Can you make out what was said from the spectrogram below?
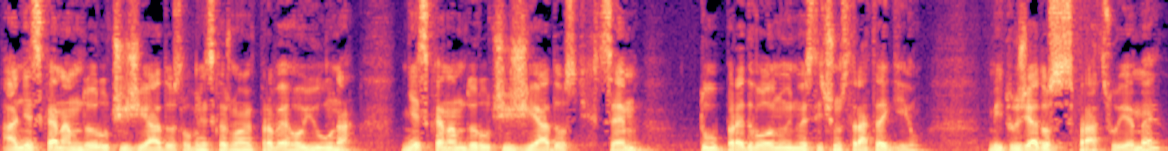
a dneska nám doručí žiadosť, lebo dneska už máme 1. júna, dneska nám doručí žiadosť, chcem tú predvolenú investičnú stratégiu. My tú žiadosť spracujeme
